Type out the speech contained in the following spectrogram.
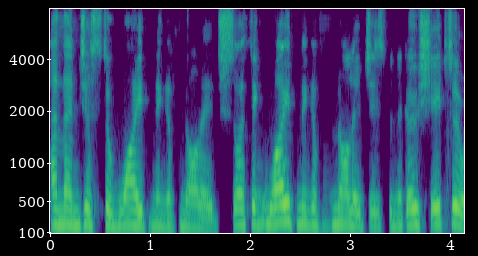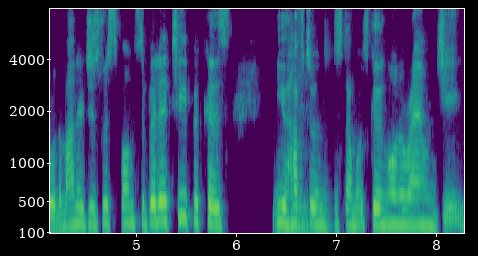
and then just a widening of knowledge. So I think widening of knowledge is the negotiator or the manager's responsibility because you have mm. to understand what's going on around you.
